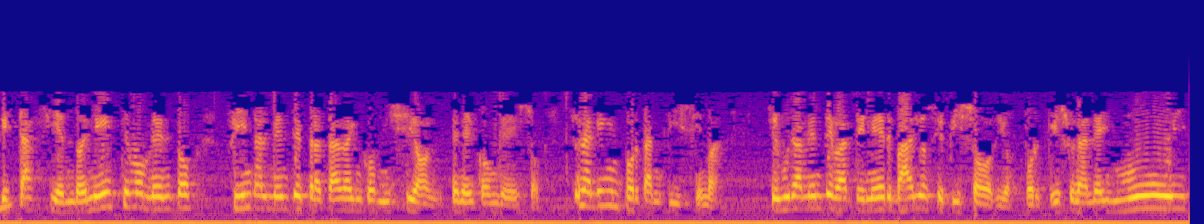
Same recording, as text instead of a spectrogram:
que está haciendo en este momento finalmente tratada en comisión en el Congreso. Es una ley importantísima. Seguramente va a tener varios episodios, porque es una ley muy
